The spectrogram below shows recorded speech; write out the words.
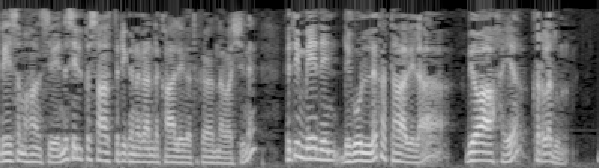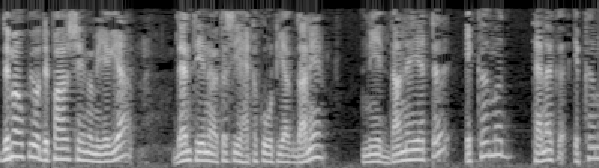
වෙහස මහන්සි වෙන්න ශිල්ප ශාස්ත්‍ර ඉගෙන ගන්න කාලය ගත කරන්න අවශ්‍ය නැහැ. ඉතින් මේ දෙගොල්ල කතා වෙලා විවාහය කරලා දුන්නා. දෙමව්පියෝ දෙපාර්ශ්වයේම මිය ගියා. දැන් තියෙන 160 කෝටියක් ධනය මේ ධනයට එකම තැනක එකම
